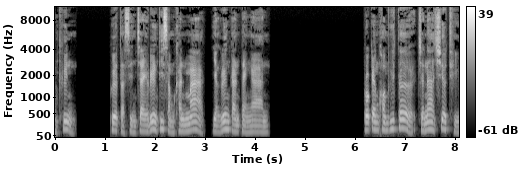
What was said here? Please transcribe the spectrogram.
ำขึ้น เพื่อตัดสินใจเรื่องที่สำคัญมากอย่างเรื่องการแต่งงาน โปรแกรมคอมพิวเตอร์จะน่าเชื่อถือ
